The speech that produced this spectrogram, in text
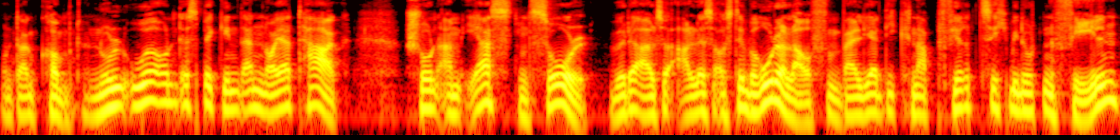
und dann kommt 0 Uhr und es beginnt ein neuer Tag. Schon am ersten Sol würde also alles aus dem Ruder laufen, weil ja die knapp 40 Minuten fehlen,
